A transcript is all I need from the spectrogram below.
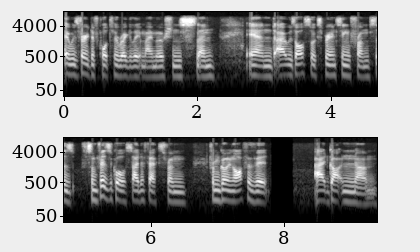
it was very difficult to regulate my emotions then. And I was also experiencing from some physical side effects from from going off of it. I had gotten um,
